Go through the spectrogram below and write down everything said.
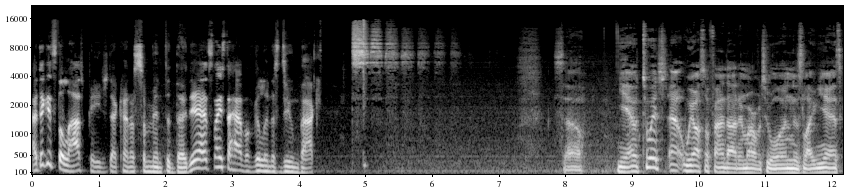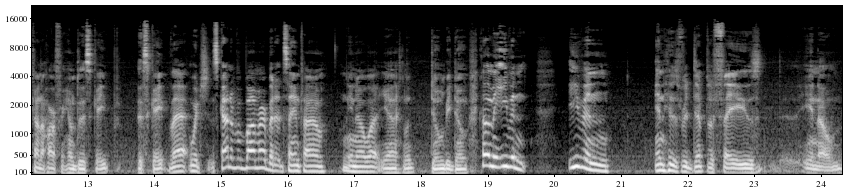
I think it's the last page that kind of cemented the yeah. It's nice to have a villainous Doom back. So, yeah, Twitch. Uh, we also found out in Marvel Two One is like, yeah, it's kind of hard for him to escape escape that, which is kind of a bummer. But at the same time, you know what? Yeah, Doom be Doom. Because I mean, even even in his redemptive phase, you know,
